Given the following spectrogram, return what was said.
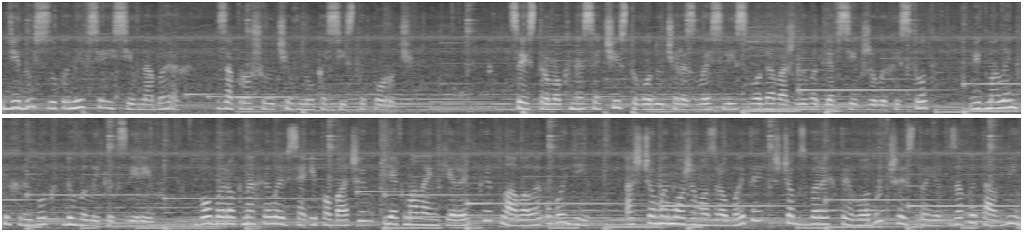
Дідусь зупинився і сів на берег, запрошуючи внука сісти поруч. Цей струмок несе чисту воду через весь ліс. Вода важлива для всіх живих істот, від маленьких рибок до великих звірів. Боберок нахилився і побачив, як маленькі рибки плавали у воді. А що ми можемо зробити, щоб зберегти воду чистою? запитав він.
